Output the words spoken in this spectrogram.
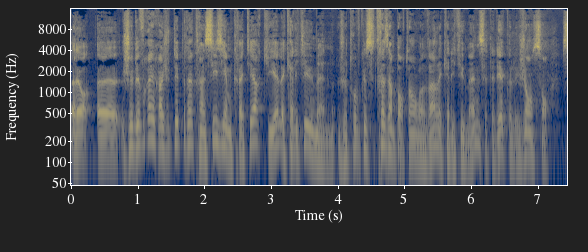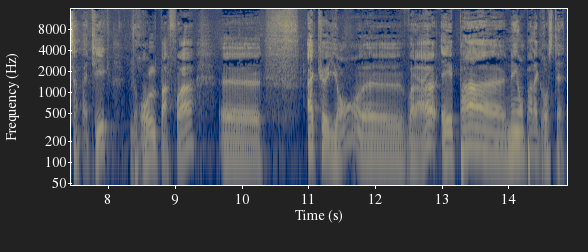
Alors, euh, je devrais rajouter peut-être un sixième critère qui est la qualité humaine. Je trouve que c'est très important dans le vin, la qualité humaine, c'est-à-dire que les gens sont sympathiques, drôles parfois, euh, accueillants, euh, voilà, et pas n'ayons pas la grosse tête.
